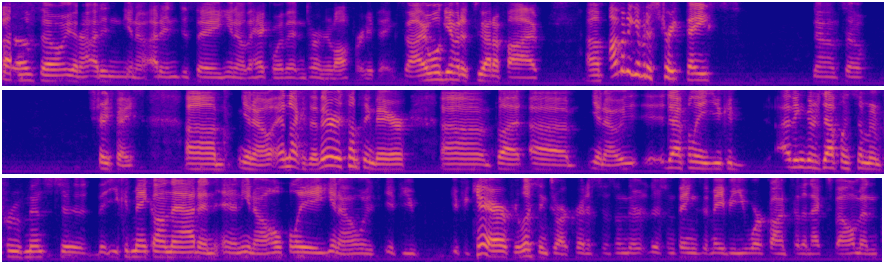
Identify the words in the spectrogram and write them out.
Um, so you know, I didn't you know I didn't just say you know the heck with it and turn it off or anything. So I will give it a two out of five. Um, I'm going to give it a straight face. Um, so straight face. Um, you know, and like I said, there is something there, um, but uh, you know, definitely you could. I think there's definitely some improvements to that you could make on that, and and you know, hopefully, you know, if, if you if you care, if you're listening to our criticism, there, there's some things that maybe you work on for the next film and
